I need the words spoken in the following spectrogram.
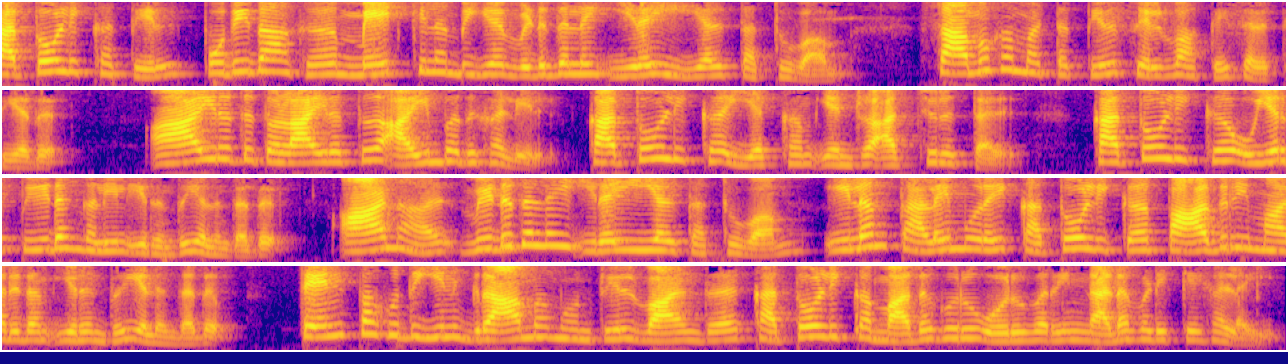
கத்தோலிக்கத்தில் புதிதாக மேற்கிளம்பிய விடுதலை இறையியல் தத்துவம் சமூக மட்டத்தில் செல்வாக்கை செலுத்தியது. ஆயிரத்து தொள்ளாயிரத்து ஐம்பதுகளில் கத்தோலிக்க இயக்கம் என்ற அச்சுறுத்தல் கத்தோலிக்க உயர் பீடங்களில் இருந்து எழுந்தது. ஆனால் விடுதலை இறையியல் தத்துவம் இளம் தலைமுறை கத்தோலிக்க பாதிரிமாரிடம் இருந்து எழுந்தது. தென்பகுதியின் கிராமம் ஒன்றில் வாழ்ந்த கத்தோலிக்க மதகுரு ஒருவரின் நடவடிக்கைகளை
